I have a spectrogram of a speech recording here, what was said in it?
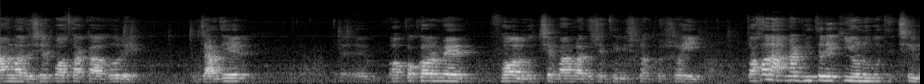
বাংলাদেশের পতাকা ওড়ে, যাদের অপকর্মের ফল হচ্ছে বাংলাদেশে তিরিশ লক্ষ শহীদ, তখন আপনার ভিতরে কি অনুভূতি ছিল?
